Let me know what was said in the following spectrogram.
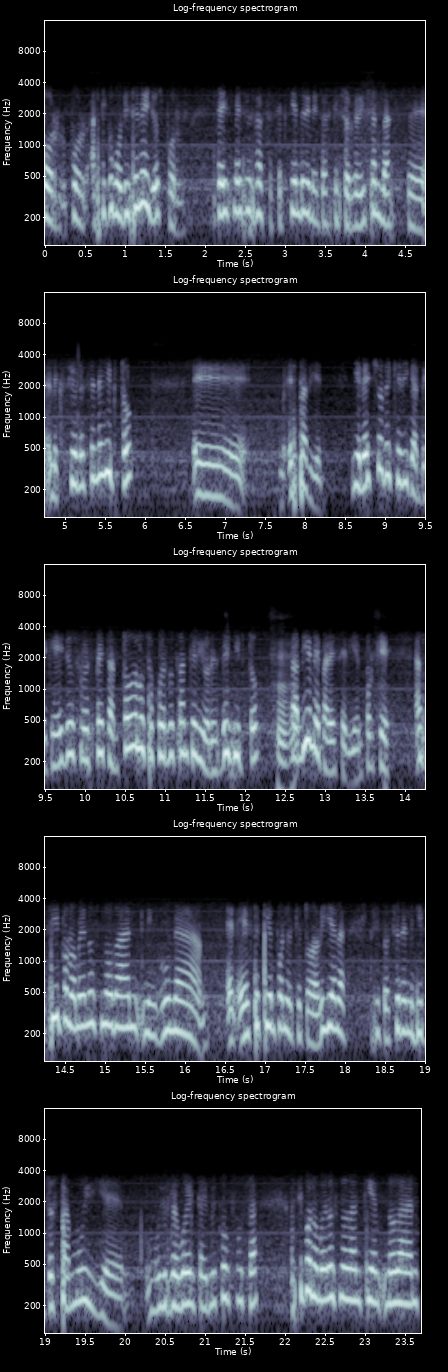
por, por, así como dicen ellos, por seis meses hasta septiembre, mientras que se organizan las eh, elecciones en Egipto, eh, está bien. Y el hecho de que digan de que ellos respetan todos los acuerdos anteriores de Egipto, también me parece bien, porque así por lo menos no dan ninguna, en este tiempo en el que todavía la, situación en Egipto está muy, eh, muy revuelta y muy confusa, así por lo menos no dan, no dan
